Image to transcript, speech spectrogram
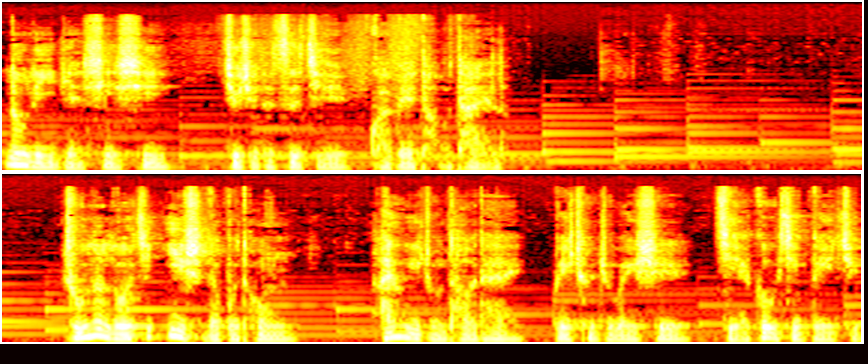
漏了一点信息，就觉得自己快被淘汰了。除了逻辑意识的不同，还有一种淘汰被称之为是结构性悲剧。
